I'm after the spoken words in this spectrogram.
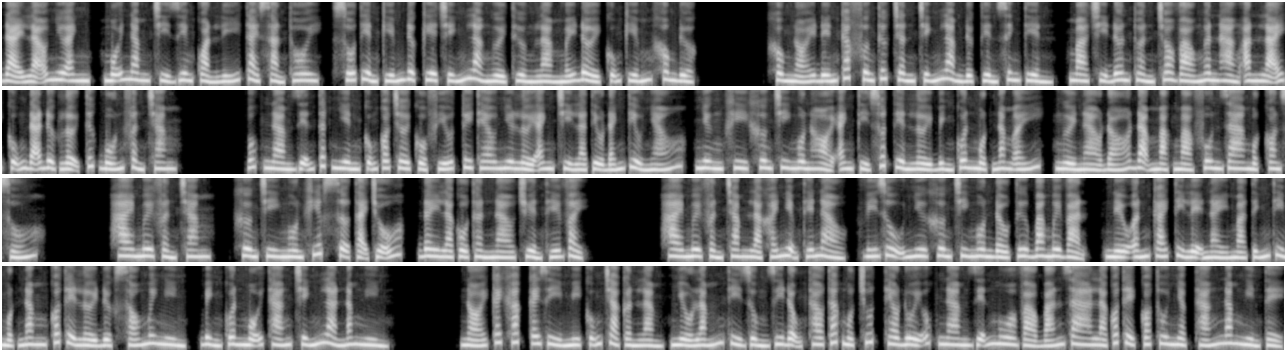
Đại lão như anh, mỗi năm chỉ riêng quản lý tài sản thôi, số tiền kiếm được kia chính là người thường làm mấy đời cũng kiếm không được. Không nói đến các phương thức chân chính làm được tiền sinh tiền, mà chỉ đơn thuần cho vào ngân hàng ăn lãi cũng đã được lợi tức 4%. Úc Nam diễn tất nhiên cũng có chơi cổ phiếu tuy theo như lời anh chỉ là tiểu đánh tiểu nháo, nhưng khi Khương Chi Ngôn hỏi anh tỷ suất tiền lời bình quân một năm ấy, người nào đó đạm mạc mà phun ra một con số. 20%, Khương Chi Ngôn khiếp sợ tại chỗ, đây là cổ thần nào chuyển thế vậy? 20% là khái niệm thế nào, ví dụ như Khương Chi Ngôn đầu tư 30 vạn, nếu ấn cái tỷ lệ này mà tính thì một năm có thể lời được 60.000, bình quân mỗi tháng chính là 5.000. Nói cách khác cái gì mi cũng chả cần làm, nhiều lắm thì dùng di động thao tác một chút theo đuôi Úc Nam diễn mua vào bán ra là có thể có thu nhập tháng 5.000 tệ.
